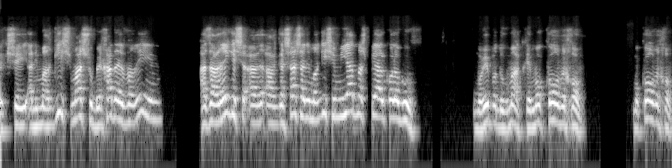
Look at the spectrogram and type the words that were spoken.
וכשאני מרגיש משהו באחד האיברים, אז הרגש, ההרגשה שאני מרגיש היא מיד משפיעה על כל הגוף. הוא מביא פה דוגמה, כמו קור וחום. כמו קור וחום.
